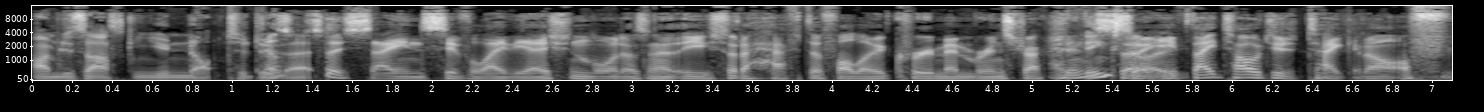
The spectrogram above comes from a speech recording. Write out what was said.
I'm just asking you not to do does that. also say in civil aviation law, doesn't it, that you sort of have to follow crew member instructions? I think so. if they told you to take it off,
